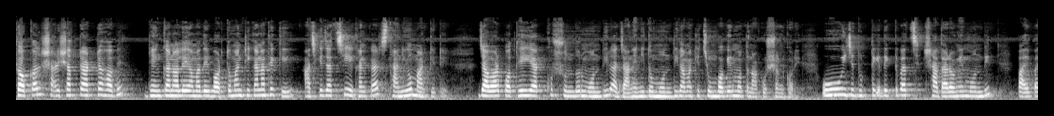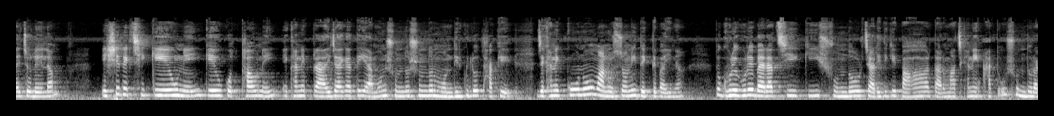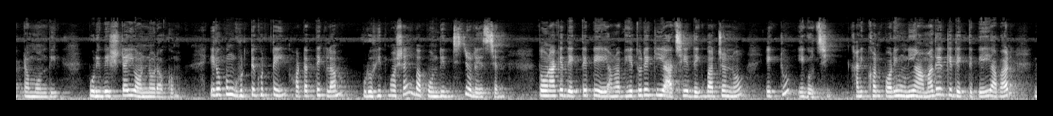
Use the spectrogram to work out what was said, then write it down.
সকাল সাড়ে সাতটা আটটা হবে। ঢেঙ্কানালে আমাদের বর্তমান ঠিকানা থেকে আজকে যাচ্ছি এখানকার স্থানীয় মার্কেটে। যাওয়ার পথেই এক খুব সুন্দর মন্দির আর জানেনি তো মন্দির আমাকে চুম্বকের মতন আকর্ষণ করে। ওই যে দূর থেকে দেখতে পাচ্ছেন, সাদা রঙের মন্দির। পায়ে পায়ে চলে এলাম। এসে দেখছি কেউ নেই, কেউ কোথাও নেই। এখানে প্রায় জায়গাতেই এমন সুন্দর সুন্দর মন্দিরগুলো থাকে যেখানে কোনো মানুষজনই দেখতে পাই না। তো ঘুরে ঘুরে বেড়াচ্ছি, কি সুন্দর চারিদিকে পাহাড়, তার মাঝখানে এত সুন্দর একটা মন্দির, পরিবেশটাই অন্যরকম। এরকম ঘুরতে ঘুরতেই হঠাৎ দেখলাম পুরোহিত মশাই বা পণ্ডিতজি চলে এসছেন। তো ওনাকে দেখতে পেয়ে আমরা ভেতরে কি আছে দেখবার জন্য একটু এগোচ্ছি। খানিকক্ষণ পরে উনি আমাদেরকে দেখতে পেয়েই আবার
